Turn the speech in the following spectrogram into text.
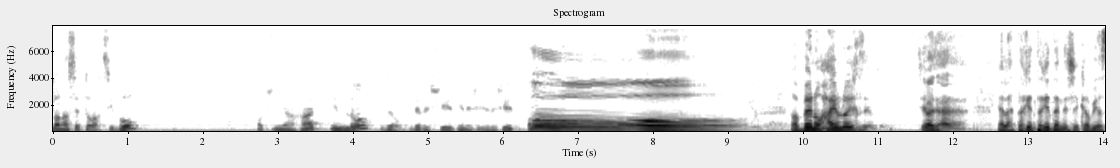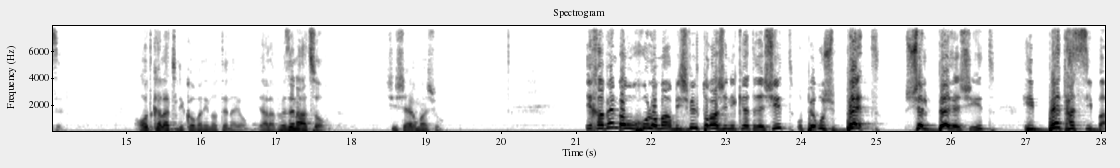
לא נעשה טורח ציבור. עוד שנייה אחת, אם לא, זהו, בראשית, הנה בראשית, או רבנו חיים לא אכזב. יאללה, תכין, תכין את הנשק, רבי יוסף. עוד קלצ'ניקוב אני נותן היום. יאללה, בזה נעצור. שיישאר משהו. יכוון ברוך הוא לומר בשביל תורה שנקראת ראשית הוא פירוש בית של בראשית היא בית הסיבה.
